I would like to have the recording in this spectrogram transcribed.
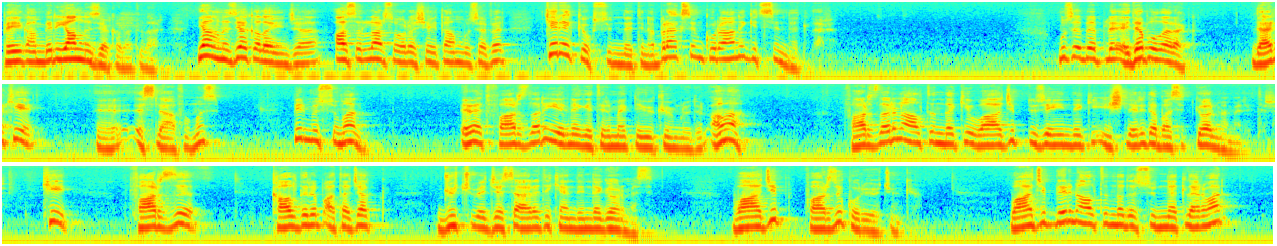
peygamberi yalnız yakaladılar. Yalnız yakalayınca asırlar sonra şeytan bu sefer gerek yok sünnetine bıraksın Kur'an'ı gitsin dediler. Bu sebeple edep olarak der ki e, eslafımız bir Müslüman evet farzları yerine getirmekle yükümlüdür ama farzların altındaki vacip düzeyindeki işleri de basit görmemelidir. Ki farzı kaldırıp atacak güç ve cesareti kendinde görmesin. Vacip farzı koruyor çünkü. Vaciplerin altında da sünnetler var.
